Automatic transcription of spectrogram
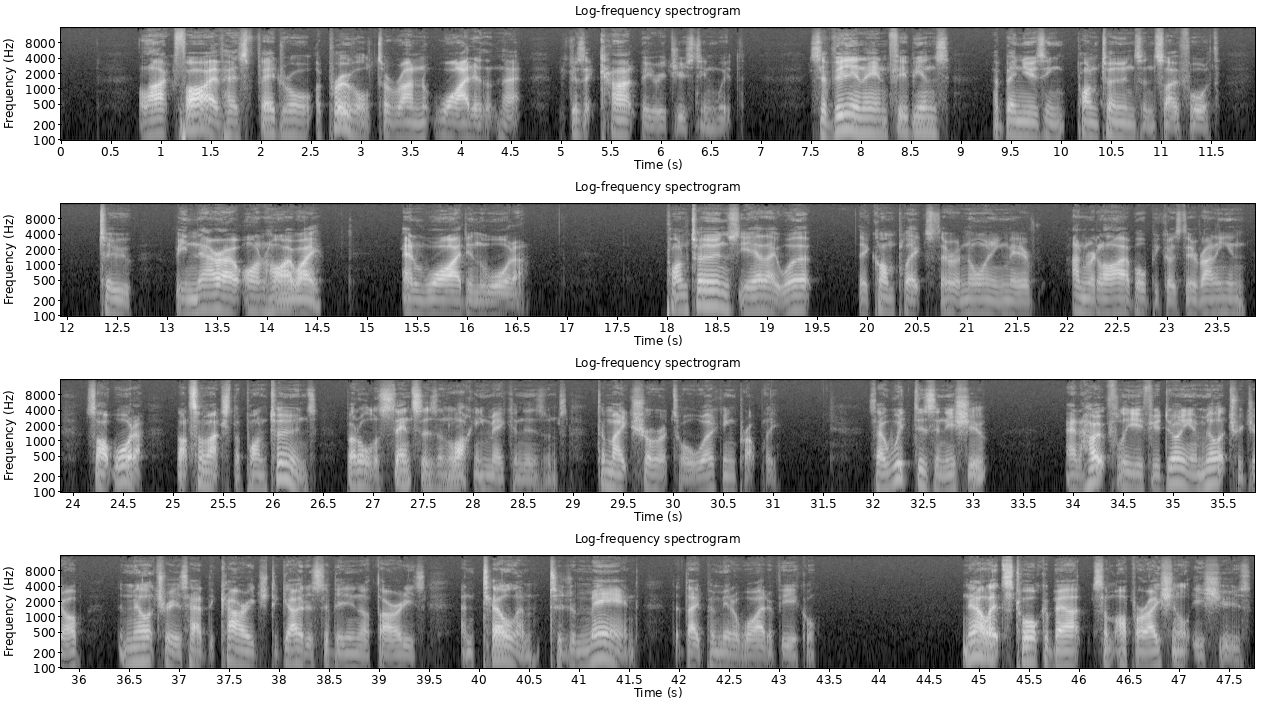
LARC-V has federal approval to run wider than that because it can't be reduced in width. Civilian amphibians have been using pontoons and so forth to be narrow on highway and wide in the water. Pontoons, yeah, they work. They're complex, they're annoying, they're unreliable because they're running in salt water. Not so much the pontoons, but all the sensors and locking mechanisms to make sure it's all working properly. So width is an issue, and hopefully if you're doing a military job, the military has had the courage to go to civilian authorities and tell them to demand that they permit a wider vehicle. Now let's talk about some operational issues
